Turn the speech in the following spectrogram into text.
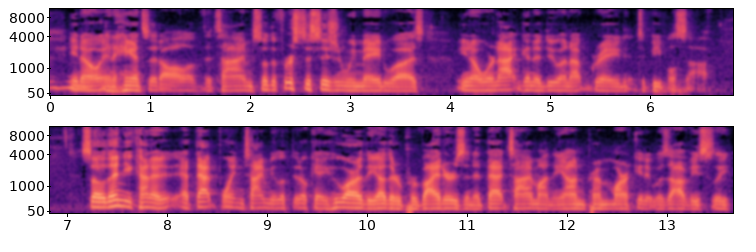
mm-hmm. you know, enhance it all of the time. So the first decision we made was, you know, we're not going to do an upgrade to PeopleSoft. So then you kind of, at that point in time, you looked at, okay, who are the other providers? And at that time on the on-prem market, it was obviously,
